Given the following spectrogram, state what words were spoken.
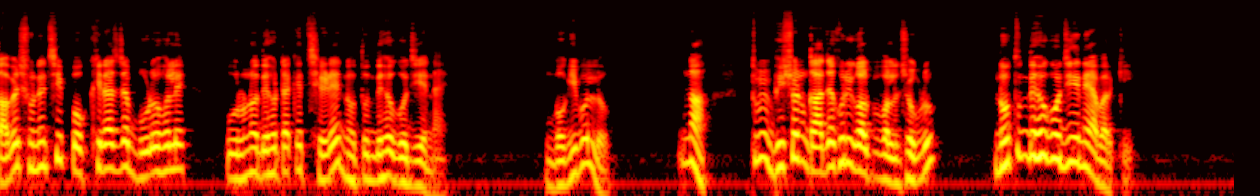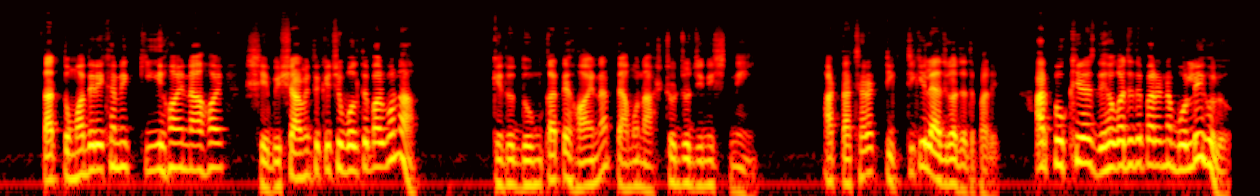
তবে শুনেছি পক্ষীরাজরা বুড়ো হলে পুরনো দেহটাকে ছেড়ে নতুন দেহ গজিয়ে নেয়। বগি বলল, না, তুমি ভীষণ গাজাখুরি গল্প বলো ঝগড়ু। নতুন দেহ গজিয়ে নেয় আবার কি? তার তোমাদের এখানে কি হয় না হয় সে বিষয়ে আমি তো কিছু বলতে পারব না। কিন্তু দুমকাতে হয় না তেমন আশ্চর্য জিনিস নেই। আর তাছাড়া টিকটিকি ল্যাজ গজাতে পারে। আর পক্ষীরাজ দেহ গজাতে পারে না বললেই হলো।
